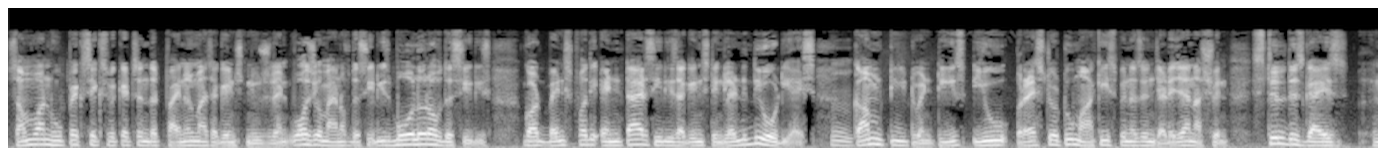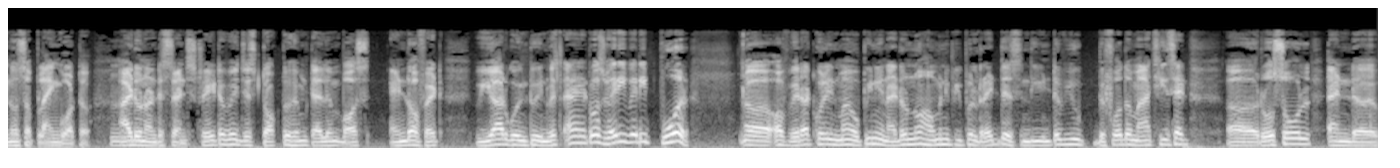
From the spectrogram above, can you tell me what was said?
Someone who picked six wickets in that final match against New Zealand was your man of the series, bowler of the series. Got benched for the entire series against England in the ODIs. Come T20s, you rest your two marquee spinners in Jadeja and Ashwin. Still, this guy is you know supplying water. I don't understand. Straight away, just talk to him, tell him, boss, end of it. We are going to invest, and it was very very poor. uh, of Virat Kohli, in my opinion. I don't know how many people read this. In the interview before the match, he said uh, Rasool and uh,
